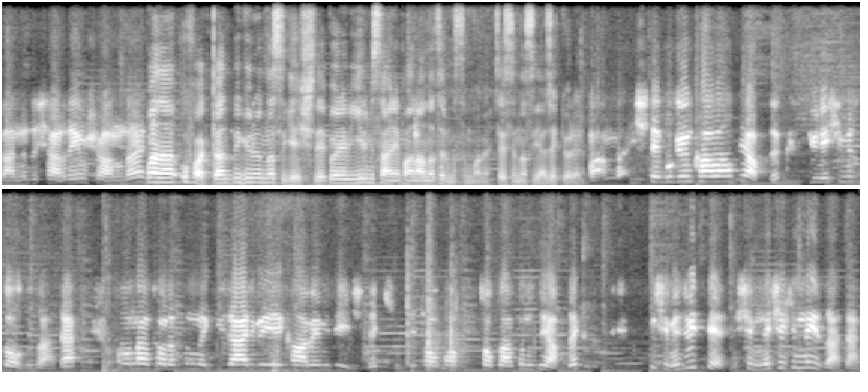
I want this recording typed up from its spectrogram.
Ben de dışarıdayım şu anda. Bana ufaktan bir günün nasıl geçti? Böyle bir 20 saniye falan anlatır mısın Mami? Sesin nasıl gelecek görelim. Anda işte bugün kahvaltı yaptık. Güneşimiz doldu zaten. Ondan sonrasında güzel bir kahvemizi içtik. Bir topla- toplantımızı yaptık. İşimiz bitti. Şimdi çekimdeyiz zaten.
